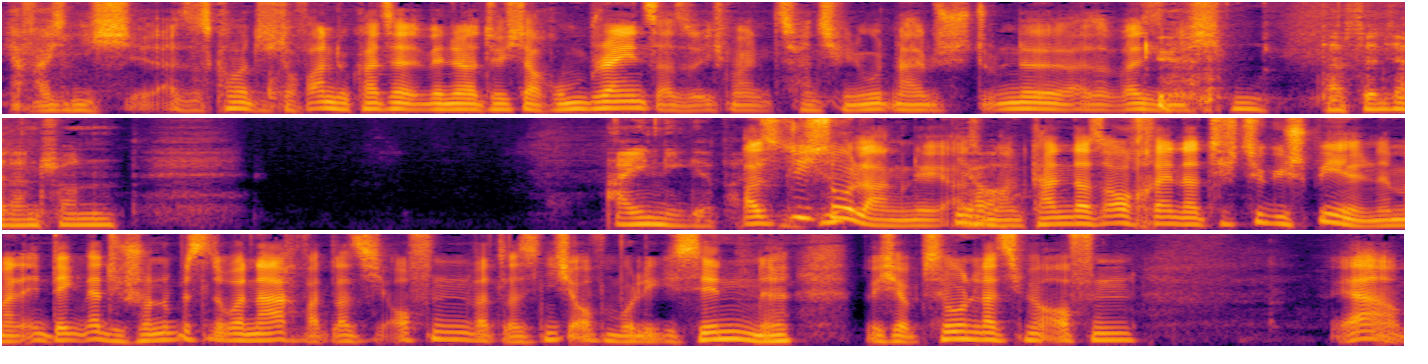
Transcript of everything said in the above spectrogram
Ja, weiß ich nicht. Also es kommt natürlich drauf an. Du kannst ja, wenn du natürlich da rumbrainst, also ich meine 20 Minuten, eine halbe Stunde, also weiß ich nicht. Das sind ja dann schon einige Partien. Also nicht so lang, nee. Also ja. man kann das auch relativ zügig spielen. Ne? Man denkt natürlich schon ein bisschen drüber nach, was lasse ich offen, was lasse ich nicht offen, wo lege ich hin, ne? welche Optionen lasse ich mir offen. Ja.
